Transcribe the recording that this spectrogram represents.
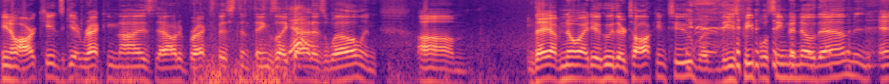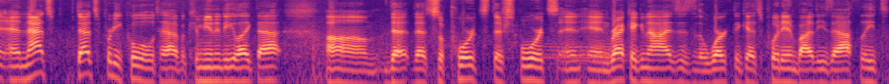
you know our kids get recognized out at breakfast and things like that as well, and. Um, they have no idea who they're talking to, but these people seem to know them, and, and, and that's that's pretty cool to have a community like that um, that that supports their sports and, and recognizes the work that gets put in by these athletes.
